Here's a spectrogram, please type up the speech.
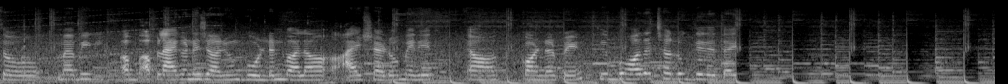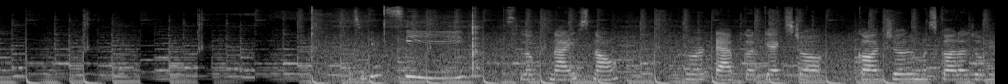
सो so, मैं अभी अब अप्लाई करने जा रही हूँ गोल्डन वाला आई शेडो मेरे कॉर्नर पे। तो बहुत अच्छा लुक दे देता है। लुक नाइस नाउ थोड़ा टैप करके एक्स्ट्रा काजल मस्कारा जो भी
